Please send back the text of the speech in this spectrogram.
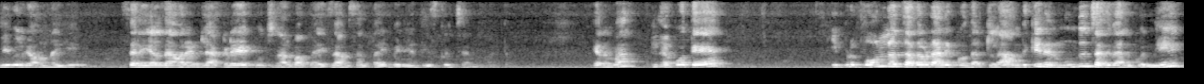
లీవులుగా ఉన్నాయి. సరే వెళ్దాం రెండు. అక్కడే కూర్చున్నారు పాప ఎగ్జామ్స్ అంతా అయిపోయినాయి అని తీసుకొచ్చాను అనమాట కదమ్మా పోతే ఇప్పుడు ఫోన్లో చదవడానికి కుదరట్లా? అందుకే నేను ముందు చదివాను కొన్ని.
